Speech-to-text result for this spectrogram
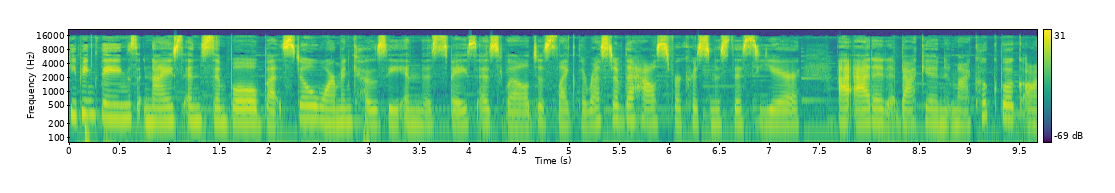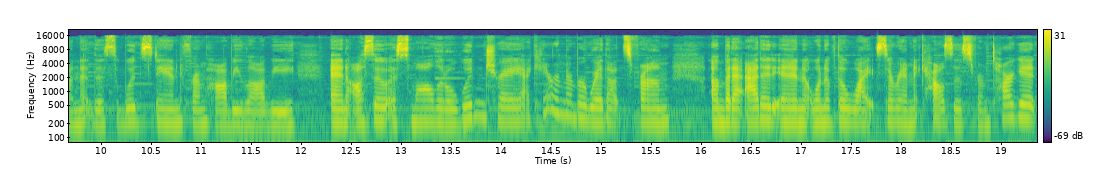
Keeping things nice and simple, but still warm and cozy in this space as well, just like the rest of the house for Christmas this year. I added back in my cookbook on this wood stand from Hobby Lobby and also a small little wooden tray. I can't remember where that's from, um, but I added in one of the white ceramic houses from Target.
